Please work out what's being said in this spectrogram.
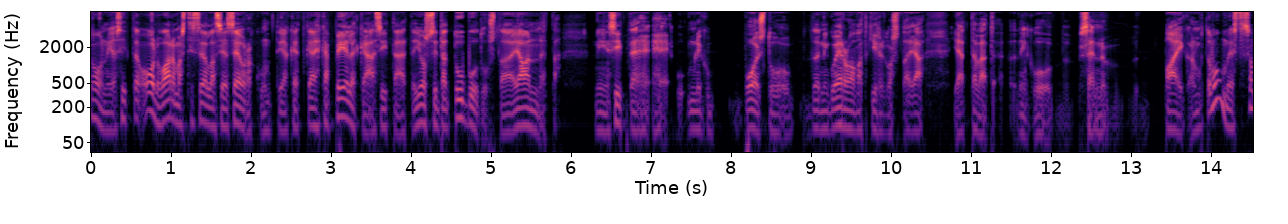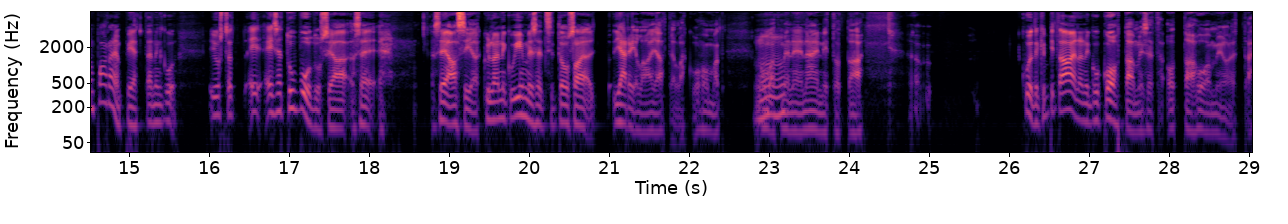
On, ja sitten on varmasti sellaisia seurakuntia, ketkä ehkä pelkää sitä, että jos sitä tuputusta ei anneta, niin sitten he, he niin kuin poistuu, niin kuin eroavat kirkosta ja jättävät niin kuin sen paikan. Mutta mun mielestä se on parempi, että niin kuin, just se, ei, ei se tuputus ja se, se asia. Kyllä niin kuin ihmiset sitten osaa järjellä ajatella, kun hommat, mm-hmm. hommat menee näin, niin tota, kuitenkin pitää aina niin kuin kohtaamiset ottaa huomioon, että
